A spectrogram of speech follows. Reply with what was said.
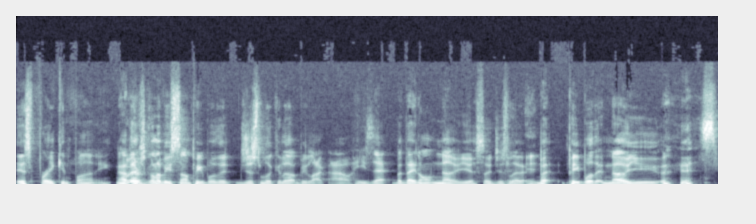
it's freaking funny. Now, Well- there's going to be some people that just look it up and be like, "Oh, he's that," but they don't know you, so just let it. It- but people that know you, it's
